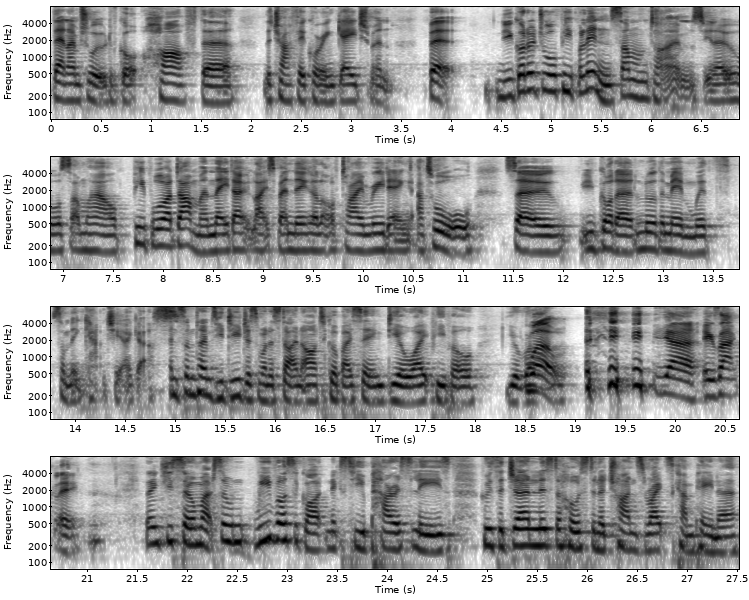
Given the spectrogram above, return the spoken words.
then I'm sure it would have got half the the traffic or engagement. But you got to draw people in sometimes, you know, or somehow people are dumb and they don't like spending a lot of time reading at all. So you've got to lure them in with something catchy, I guess. And sometimes you do just want to start an article by saying, "Dear white people, you're wrong." well, yeah, exactly. Thank you so much. So we've also got next to you Paris Lees, who's a journalist, a host, and a trans rights campaigner.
